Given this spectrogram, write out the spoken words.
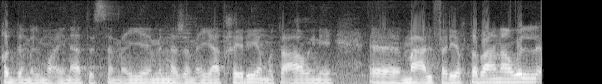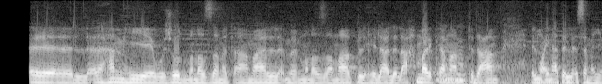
تقدم المعينات السمعية. منها جمعيات خيرية متعاونة آه، مع الفريق تبعنا وال الأهم هي وجود منظمة امال منظمات الهلال الأحمر كمان بتدعم المعينات السمعيه،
